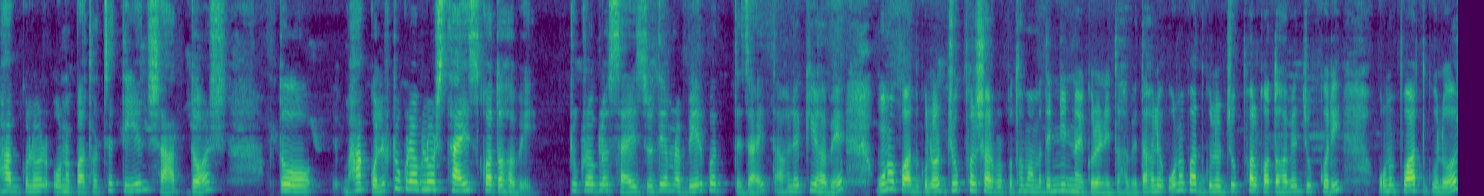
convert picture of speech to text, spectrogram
ভাগগুলোর অনুপাত হচ্ছে তিন, সাত, দশ। তো ভাগ করলে টুকরাগুলোর সাইজ কত হবে? টুকরাগুলোর সাইজ যদি আমরা বের করতে যাই, তাহলে কি হবে? অনুপাতগুলোর যোগফল সর্বপ্রথম আমাদের নির্ণয় করে নিতে হবে। তাহলে অনুপাতগুলোর যোগফল কত হবে? যোগ করি, অনুপাতগুলোর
